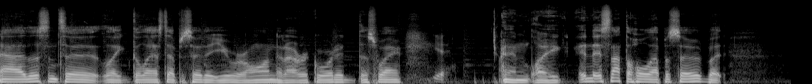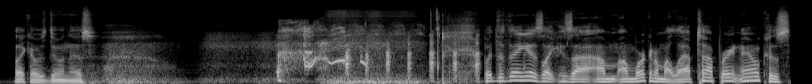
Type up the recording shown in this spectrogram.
Now I listened to like the last episode that you were on that I recorded this way, Yeah. and like, and it's not the whole episode, but like I was doing this. but the thing is, like, cause I, I'm I'm working on my laptop right now because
